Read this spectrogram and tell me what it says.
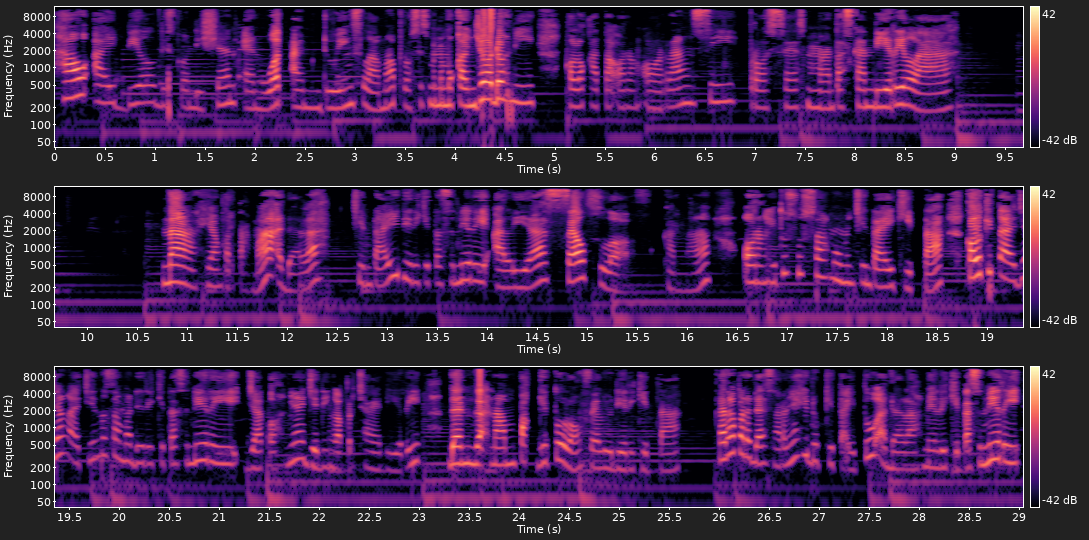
how I deal this condition and what I'm doing selama proses menemukan jodoh nih. Kalau kata orang-orang sih, proses memantaskan diri lah. Nah, yang pertama adalah cintai diri kita sendiri alias self-love. Karena orang itu susah mau mencintai kita kalau kita aja nggak cinta sama diri kita sendiri. Jatuhnya jadi nggak percaya diri dan nggak nampak gitu loh value diri kita. Karena pada dasarnya hidup kita itu adalah milik kita sendiri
